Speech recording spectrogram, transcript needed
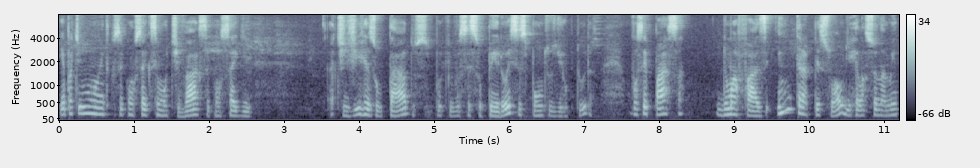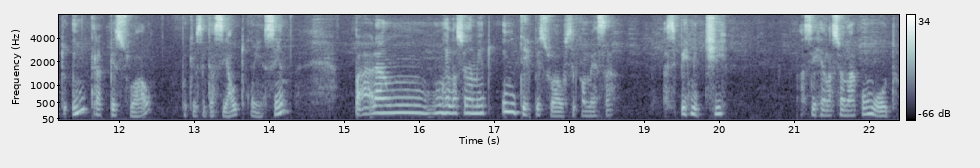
E a partir do momento que você consegue se motivar, você consegue atingir resultados, porque você superou esses pontos de ruptura, você passa de uma fase intrapessoal, de relacionamento intrapessoal, porque você está se autoconhecendo, para um, um relacionamento interpessoal. Você começa a se permitir a se relacionar com o outro.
